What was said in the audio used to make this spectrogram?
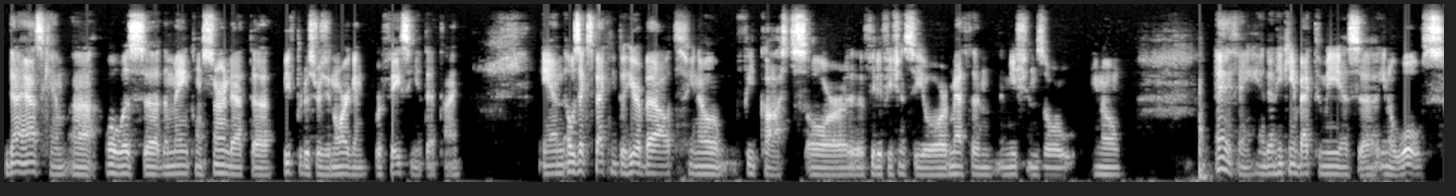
Then I asked him uh, what was uh, the main concern that uh, beef producers in Oregon were facing at that time. And I was expecting to hear about, you know, feed costs or feed efficiency or methane emissions or, you know, anything. And then he came back to me as, uh, you know, wolves.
